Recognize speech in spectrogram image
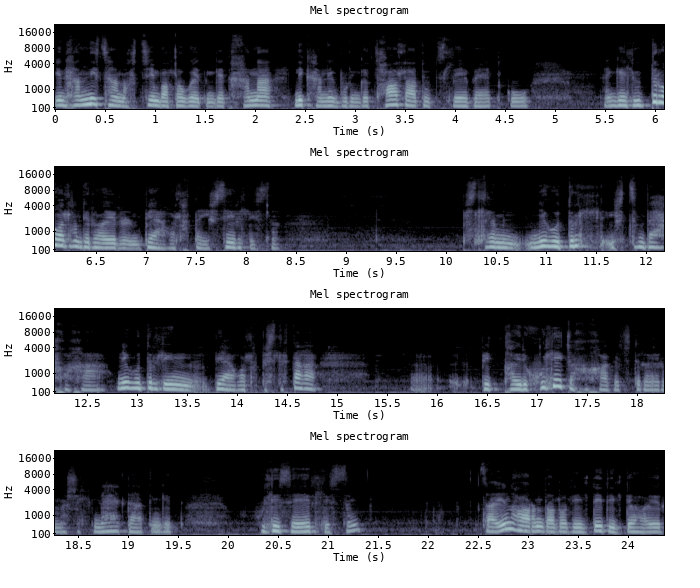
энэ ханны цаана орцсон болов гэд ингээд ханаа нэг ханыг бүр ингээд цоолоод үзлээ байдгүй. Ингээл өдөр болгон тэр хоёр би агуулгахдаа ирсээр л байсан бяцлага минь нэг өдөр л ирцэн байх баха. Нэг өдөр л энэ би агуулга бяцлагтайгаа э, бид хоёрыг хүлээж авах хаа гэж тэр хоёр маш их найдаад ингээд хүлээсээр л исэн. За энэ хооронд бол элдээ дэлдээ хоёр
